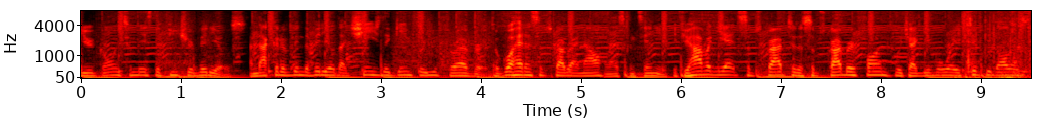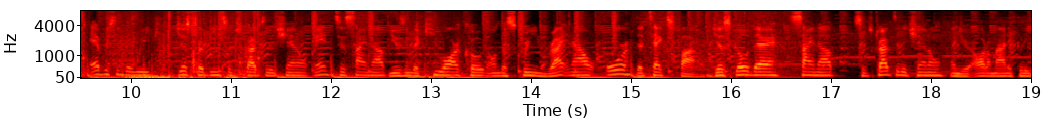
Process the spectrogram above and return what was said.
you're going to miss the future videos. And that could have been the video that changed the game for you forever. So go ahead and subscribe right now and let's continue. If you haven't yet subscribed to the subscriber fund, which I give away $50 every single week just for being subscribed to the channel and to sign up using the QR code on the screen right now or the text file. Just go there, sign up, subscribe to the channel, and you're automatically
